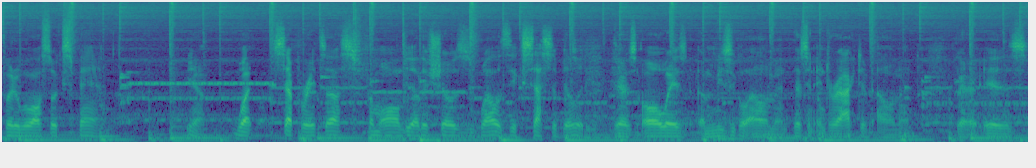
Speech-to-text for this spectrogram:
but it will also expand you know, what separates us from all the other shows as well is the accessibility. There's always a musical element, there's an interactive element, there is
